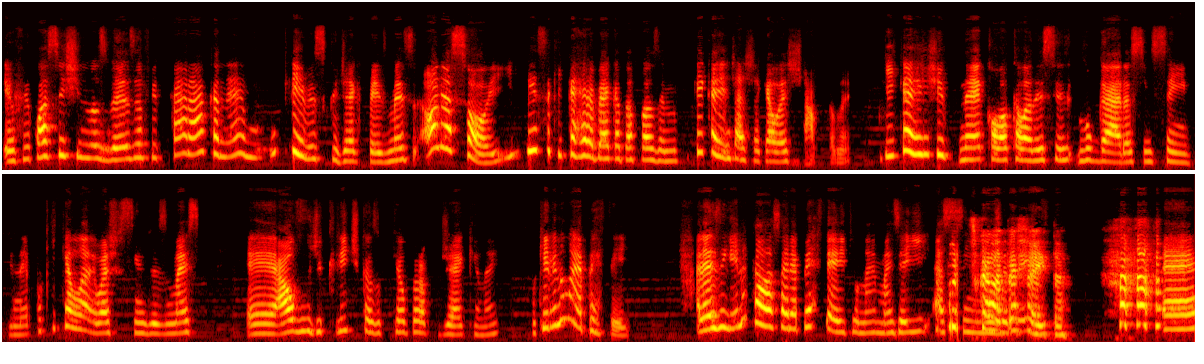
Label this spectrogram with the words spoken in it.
eu fico assistindo às vezes, eu fico, caraca, né? Incrível isso que o Jack fez, mas olha só, e isso aqui que a Rebeca tá fazendo, por que, que a gente acha que ela é chata, né? Por que, que a gente, né, coloca ela nesse lugar, assim, sempre, né? Por que, que ela, eu acho, assim, às vezes, mais é, alvo de críticas do que o próprio Jack, né? Porque ele não é perfeito. Aliás, ninguém naquela série é perfeito, né? Mas aí, assim. Por isso que ela é perfeita. É,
